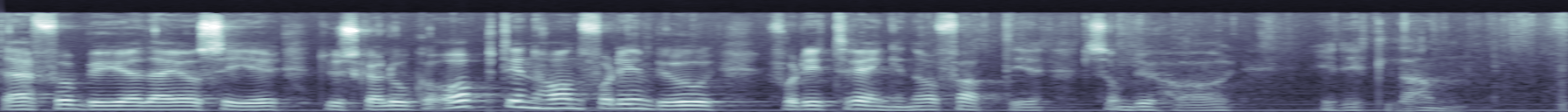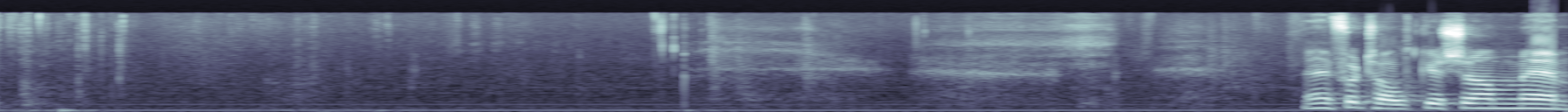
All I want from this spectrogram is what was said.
Derfor byr jeg deg og sier, du skal lukke opp din hånd for din bror, for de trengende og fattige som du har i ditt land. En fortolker som eh,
